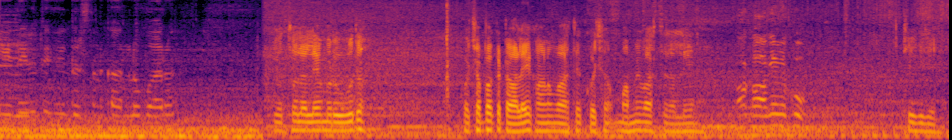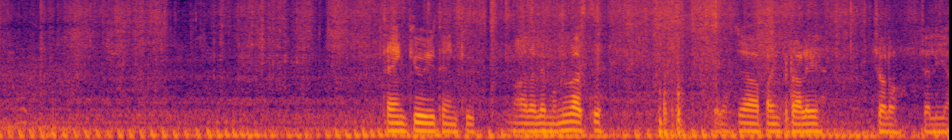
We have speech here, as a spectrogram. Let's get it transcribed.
ਇਹਦੇ ਵੀ ਤੁਸੀਂ ਦਰਸ਼ਨ ਕਰ ਲਓ ਬਾਹਰ। ਉੱਥੋਂ ਲੈ ਲਏ ਅਮਰੂਦ। ਕੁਛ ਆਪਾਂ ਕਟਾਲੇ ਖਾਣ ਵਾਸਤੇ ਕੁਛ ਮੰਮੀ ਵਾਸਤੇ ਲੈ ਲਏ ਆ ਖਾ ਕੇ ਵੇਖੋ। ਠੀਕ ਜੀ। ਥੈਂਕ ਯੂ ਜੀ ਥੈਂਕ ਯੂ ਆ ਲੈ ਲਏ ਮੰਮੀ ਵਾਸਤੇ। ਚਲੋ ਜਾ ਆਪਾਂ ਕਟਾਲੇ। ਚਲੋ ਚੱਲੀਏ।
